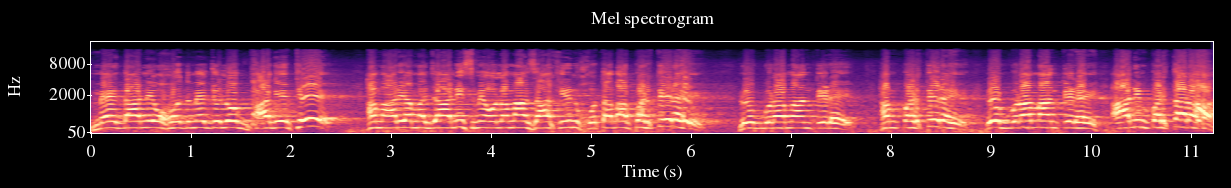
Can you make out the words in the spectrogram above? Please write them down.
میدان احد میں جو لوگ بھاگے تھے، ہمارے مجالس میں علماء ذاکرین خطبہ پڑھتے رہے۔ لوگ برا مانتے رہے۔ ہم پڑھتے رہے۔ لوگ برا مانتے رہے۔ عالم پڑھتا رہا۔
